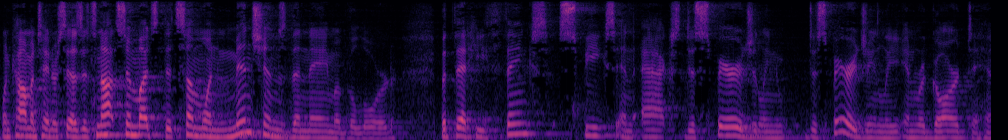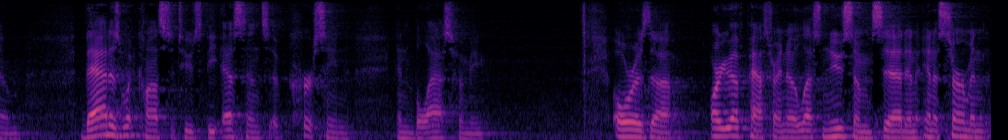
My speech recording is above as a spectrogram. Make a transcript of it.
One commentator says it's not so much that someone mentions the name of the Lord, but that he thinks, speaks, and acts disparagingly, disparagingly in regard to him. That is what constitutes the essence of cursing and blasphemy. Or as uh, a RUF pastor I know, Les Newsom, said in, in a sermon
